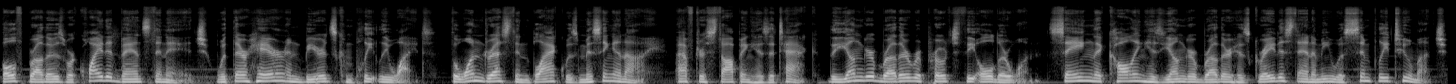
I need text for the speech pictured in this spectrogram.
Both brothers were quite advanced in age, with their hair and beards completely white. The one dressed in black was missing an eye, after stopping his attack, the younger brother reproached the older one, saying that calling his younger brother his greatest enemy was simply too much,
